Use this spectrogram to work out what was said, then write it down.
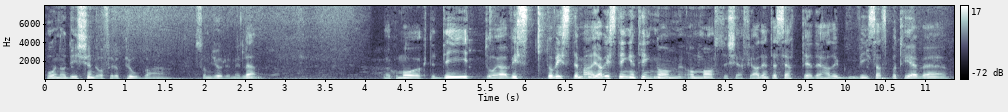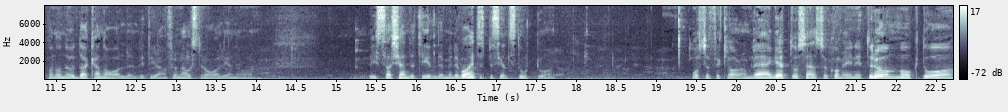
på en audition då för att prova som jurymedlem. Jag kommer ihåg att jag åkte dit och jag visste, då visste man, jag visste ingenting om, om Masterchef. Jag hade inte sett det. Det hade visats på TV på någon udda kanal lite grann från Australien och Vissa kände till det men det var inte speciellt stort då. Och så förklarade de läget och sen så kom jag in i ett rum och då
